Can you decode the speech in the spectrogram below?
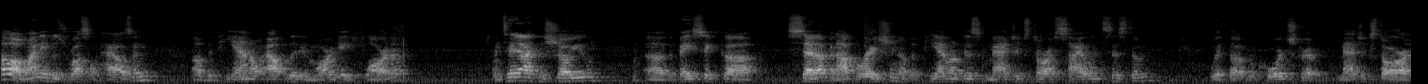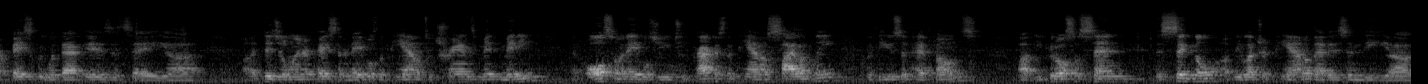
Hello, my name is Russell Housen of the Piano Outlet in Margate, Florida. And today I'd like to show you uh, the basic uh, setup and operation of a Piano Disc Magic Star silent system with a record strip. Magic Star, basically what that is, it's a, uh, a digital interface that enables the piano to transmit MIDI and also enables you to practice the piano silently with the use of headphones. Uh, you could also send the signal of the electric piano that is in the um,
